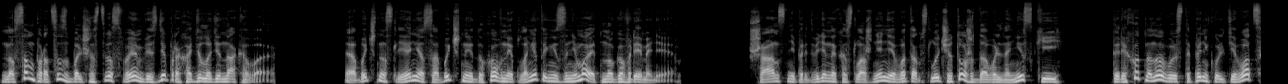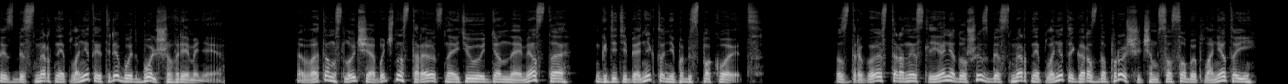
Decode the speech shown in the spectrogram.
но сам процесс в большинстве своем везде проходил одинаково. Обычно слияние с обычной духовной планетой не занимает много времени. Шанс непредвиденных осложнений в этом случае тоже довольно низкий, переход на новую ступень культивации с бессмертной планетой требует больше времени. В этом случае обычно стараются найти уединенное место, где тебя никто не побеспокоит. С другой стороны, слияние души с бессмертной планетой гораздо проще, чем с особой планетой,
